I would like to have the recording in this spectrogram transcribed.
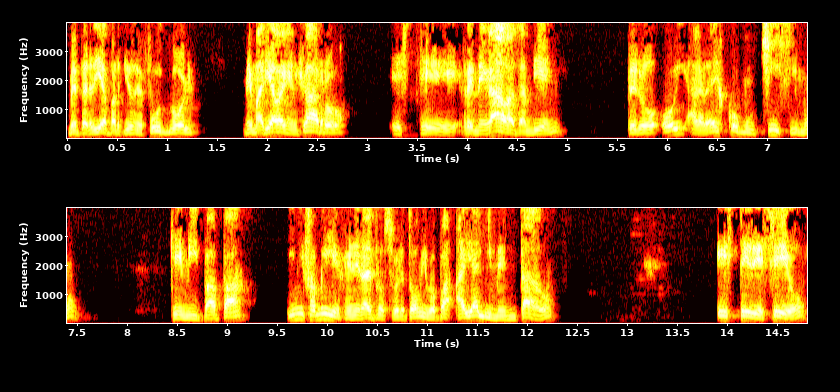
me perdía partidos de fútbol, me mareaba en el carro, este, renegaba también, pero hoy agradezco muchísimo que mi papá y mi familia en general, pero sobre todo mi papá, haya alimentado este deseo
